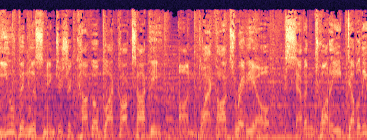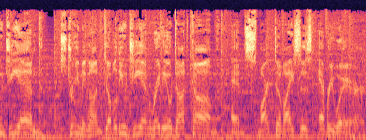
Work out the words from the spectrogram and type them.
You've been listening to Chicago Blackhawks hockey on Blackhawks Radio, 720 WGN, streaming on WGNradio.com and smart devices everywhere.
